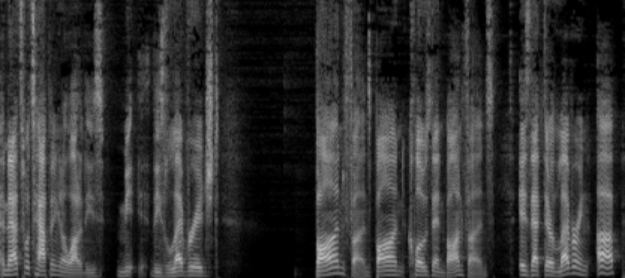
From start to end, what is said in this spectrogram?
And that's what's happening in a lot of these these leveraged bond funds, bond closed-end bond funds. is that they're levering up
